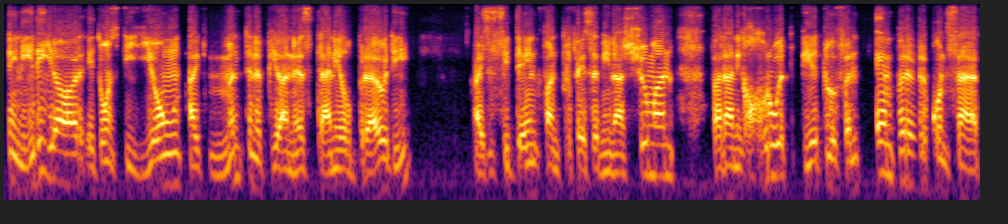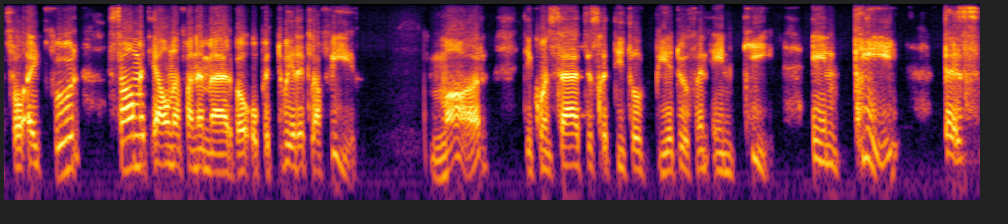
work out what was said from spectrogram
En hierdie jaar het ons die jong uitmuntende pianis Daniel Brody Hy is student van professor Nina Schumann wat dan die groot Beethoven Emperor konsert sal uitvoer saam met Elna van der Merwe op 'n tweede klavier. Maar die konsert is getiteld Beethoven en Key. En Key is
